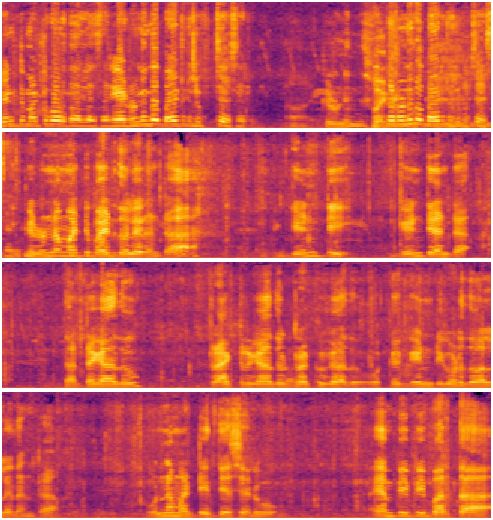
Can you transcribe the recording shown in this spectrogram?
గంట మట్టి కూడా తరలేదు సార్. ఏడు ఉండిందో బయటకి లిఫ్ట్ చేశారు. ఇక్కడ ఉండింది ఇక్కడ ఉండిందో బయటకి లిఫ్ట్ చేశారు. ఇక్కడ ఉన్న మట్టి బయట తోలేరంట. గెంటి గెంటి అంట. తట్ట కాదు ట్రాక్టర్ కాదు ట్రక్ కాదు ఒక్క గెంటి కూడా దోలలేదంట ఉన్న మట్టి ఎత్తేసారు ఎంపీపీ భర్త.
